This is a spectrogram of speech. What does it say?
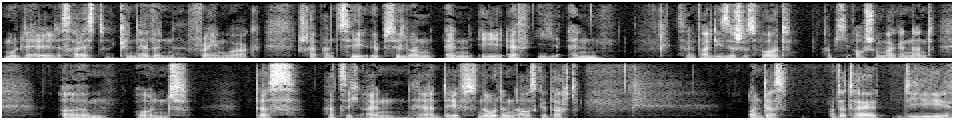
Modell, das heißt Cynefin Framework. Schreibt man C-Y-N-E-F-I-N. Das ist ein walisisches Wort, habe ich auch schon mal genannt. Ähm, und das hat sich ein Herr Dave Snowden ausgedacht. Und das unterteilt die,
